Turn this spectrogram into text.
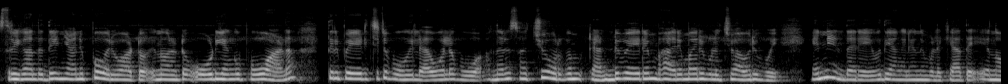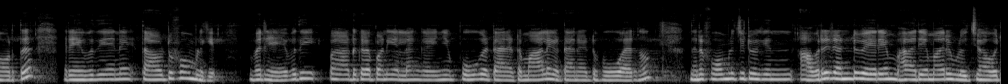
ശ്രീകാന്ത് ദേ ഞാനിപ്പോൾ വരുവാട്ടോ എന്ന് പറഞ്ഞിട്ട് ഓടി അങ്ങ് പോവാണ്. ഇത്തിരി പേടിച്ചിട്ട് പോയില്ല അതുപോലെ പോവുക അന്നേരം സച്ചു ഓർക്കും രണ്ടുപേരും ഭാര്യമാർ വിളിച്ചു അവർ പോയി. എന്നെ എന്താ രേവതി അങ്ങനെയൊന്നും വിളിക്കാതെ എന്നോർത്ത് രേവതിയെ താഴോട്ട് ഫോൺ വിളിക്കും. അപ്പോൾ രേവതി ഇപ്പോൾ അടുക്കള പണിയെല്ലാം കഴിഞ്ഞ് പൂ കെട്ടാനായിട്ട് മാല കെട്ടാനായിട്ട് പോകുമായിരുന്നു അന്നേരം ഫോൺ വിളിച്ചിട്ട് ചോദിക്കും അവർ രണ്ടുപേരെയും ഭാര്യമാർ വിളിച്ചു അവർ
